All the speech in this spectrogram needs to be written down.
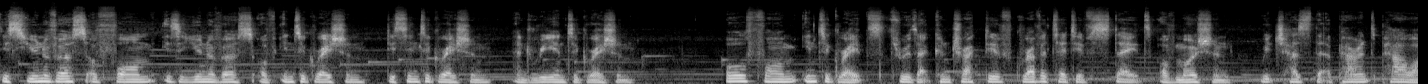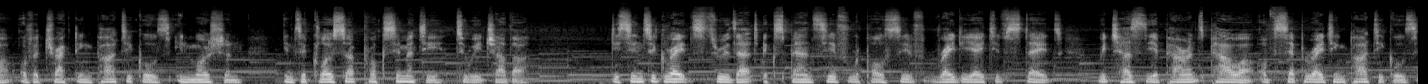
This universe of form is a universe of integration, disintegration, and reintegration. All form integrates through that contractive gravitative state of motion which has the apparent power of attracting particles in motion into closer proximity to each other, disintegrates through that expansive, repulsive, radiative state which has the apparent power of separating particles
